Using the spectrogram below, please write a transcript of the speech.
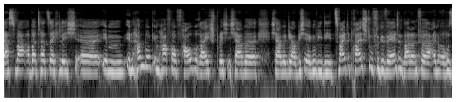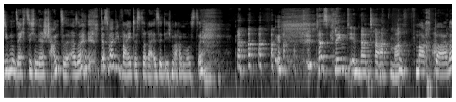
Das war aber tatsächlich äh, im, in Hamburg im HVV-Bereich, sprich ich habe, ich habe, glaube ich, irgendwie die zweite Preisstufe gewählt und war dann für 1,67 Euro in der Schanze. Also das war die weiteste Reise, die ich machen musste. das klingt in der Tat mach machbar. Ne?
